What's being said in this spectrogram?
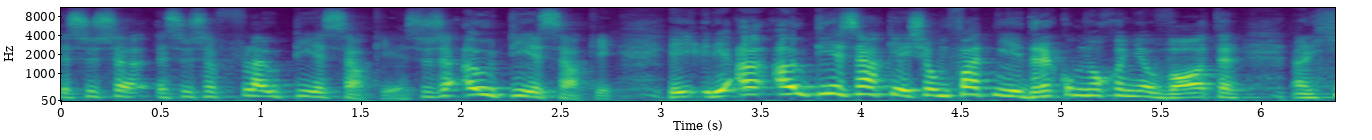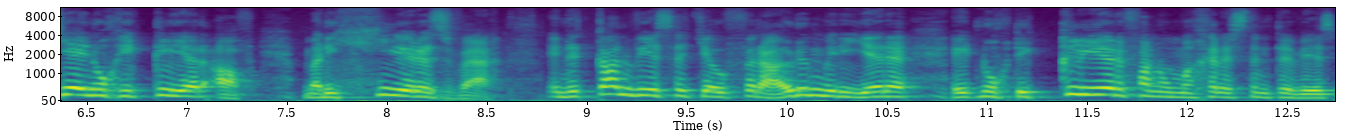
is soos 'n is soos 'n flou teesakkie, is soos 'n ou teesakkie. Jy die ou, ou teesakkie as jy hom vat en jy druk hom nog in jou water, dan gee hy nog die kleur af, maar die geur is weg. En dit kan wees dat jou verhouding met die Here het nog die kleur van om 'n Christen te wees,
